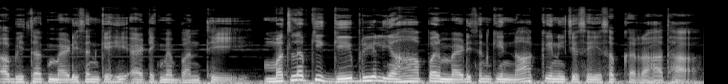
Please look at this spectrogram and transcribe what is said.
अभी तक मेडिसन के ही एटिक में बंद थी। थी। मतलब कि गेब्रियल यहाँ पर मेडिसन की नाक के नीचे से ये सब कर रहा था।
